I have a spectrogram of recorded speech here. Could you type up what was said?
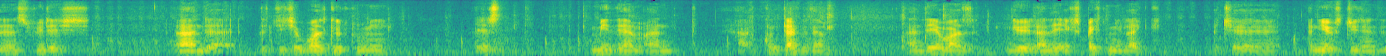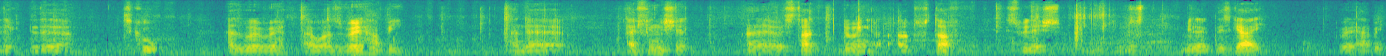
learned Swedish and uh, the teacher was good for me. I just meet them and uh, contact with them and they was good and they expect me like a, chair, a new student in the, in the school. As well, I was very happy and uh, I finished it and I start doing a lot of stuff Swedish. Just be like this guy, very happy.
